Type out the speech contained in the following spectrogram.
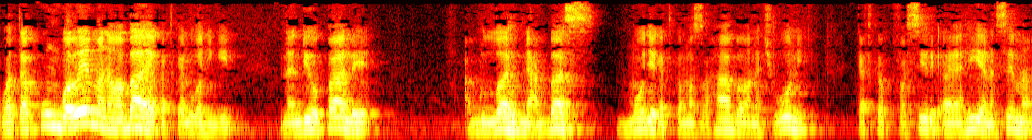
Watakumbwa wema na wabaya katika lugha nyingine. Na ndiyo pale abdullah bni abbas mmoja katika masahaba wanachuoni katika kufasiri aya hii anasema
